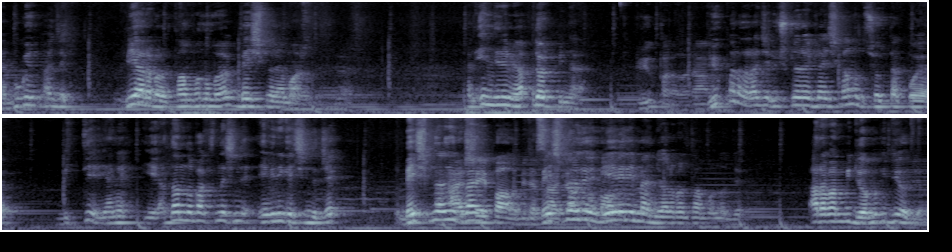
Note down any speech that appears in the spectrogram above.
Yani bugün hacı bir arabanın tampon numara 5 bin lira mal. Hani indirim yap 4 bin lira. Büyük paralar abi. Büyük paralar hacı 3 bin lira falan hiç kalmadı söktak boya. Bitti yani e, adam da baktığında şimdi evini geçindirecek. 5 bin lira Her diyor ben şey pahalı bir de 5 bin lira araba niye vereyim ben diyor arabanın tamponunu diyor. Arabam gidiyor mu gidiyor diyor.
